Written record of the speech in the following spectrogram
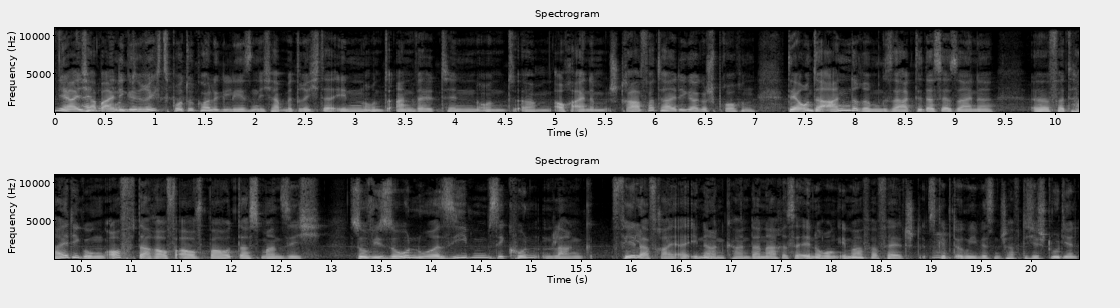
Ja, ich habe einige Gerichtsprotokolle gelesen. Ich habe mit RichterInnen und Anwältinnen und ähm, auch einem Strafverteidiger gesprochen, der unter anderem sagte, dass er seine äh, Verteidigung oft darauf aufbaut, dass man sich sowieso nur sieben Sekunden lang fehlerfrei erinnern kann. Danach ist Erinnerung immer verfälscht. Es gibt irgendwie wissenschaftliche Studien.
